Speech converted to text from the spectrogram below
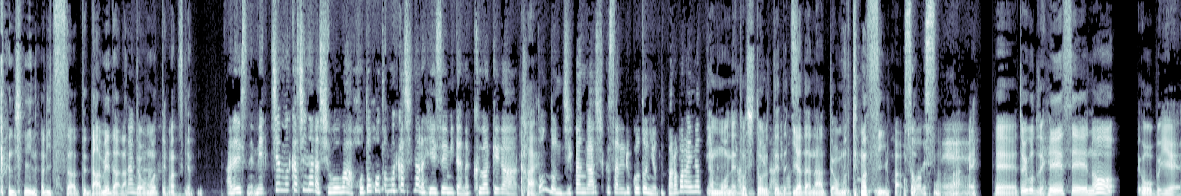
な感じになりつつあってダメだなって思ってますけど。あれですね、めっちゃ昔なら昭和、ほどほど昔なら平成みたいな区分けが、はいどんどん時間が圧縮されることによってバラバラになっていくもうね、年取るって嫌だなって思ってます、今。そうですねはいえーということで、平成の OVA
